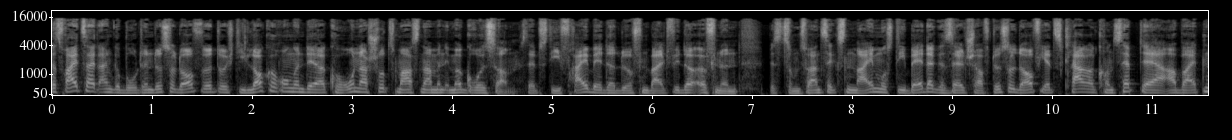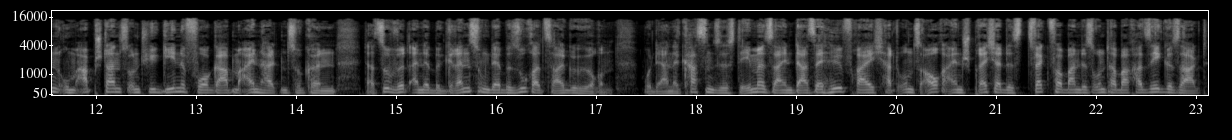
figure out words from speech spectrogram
Das Freizeitangebot in Düsseldorf wird durch die Lockerungen der Corona-Schutzmaßnahmen immer größer. Selbst die Freibäder dürfen bald wieder öffnen. Bis zum 20. Mai muss die Bädergesellschaft Düsseldorf jetzt klare Konzepte erarbeiten, um Abstands- und Hygienevorgaben einhalten zu können. Dazu wird eine Begrenzung der Besucherzahl gehören. Moderne Kassensysteme seien da sehr hilfreich, hat uns auch ein Sprecher des Zweckverbandes Unterbacher See gesagt.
